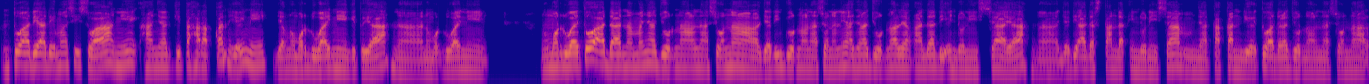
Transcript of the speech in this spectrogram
untuk adik-adik mahasiswa ini hanya kita harapkan ya ini yang nomor dua ini gitu ya. Nah nomor dua ini. Nomor dua itu ada namanya jurnal nasional. Jadi jurnal nasional ini adalah jurnal yang ada di Indonesia ya. Nah jadi ada standar Indonesia menyatakan dia itu adalah jurnal nasional.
